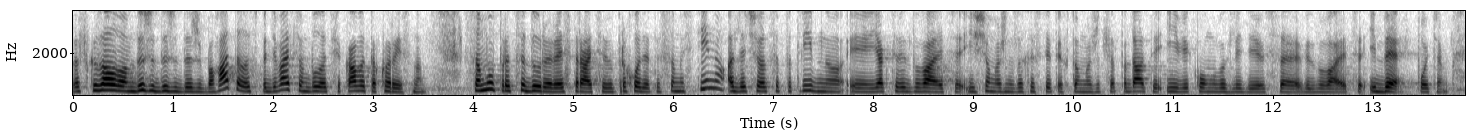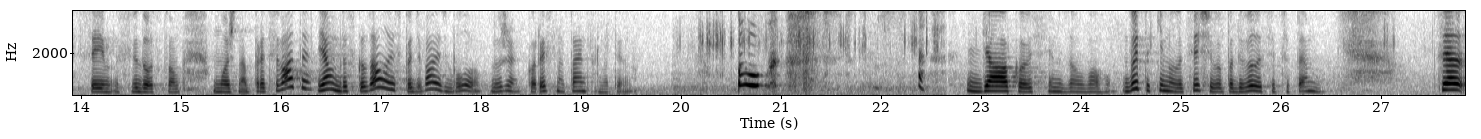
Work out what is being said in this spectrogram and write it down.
розказала вам дуже дуже багато, але сподіваюся, вам було цікаво та корисно. Саму процедуру реєстрації ви проходите самостійно. А для чого це потрібно, і як це відбувається, і що можна захистити, хто може це подати, і в якому вигляді все відбувається, і де потім з цим свідоцтвом можна працювати. Я вам розказала і сподіваюся, було дуже корисно та інформативно. Дякую всім за увагу. Ви такі молодці, що ви подивилися цю тему. Ця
